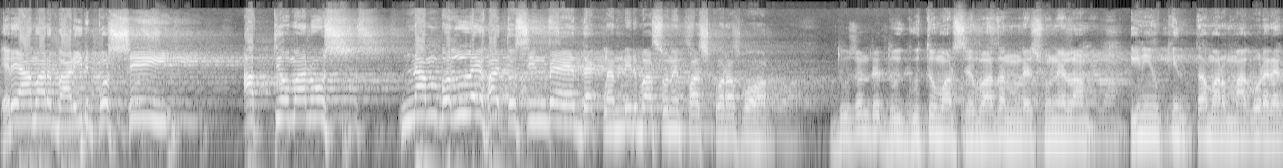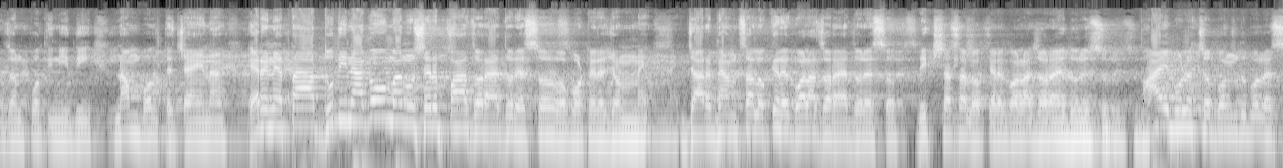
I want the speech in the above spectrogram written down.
এরে আমার বাড়ির পশ্চিম আত্মীয় মানুষ, নাম বললেই হয়তো চিনবে। দেখলাম নির্বাচনে পাশ করার পর। দুজন রে দুই গুতো মারছে বাজান রে শুনেলাম। ইনিও কিন্তু আমার মাগুরের একজন প্রতিনিধি, নাম বলতে চায় না। এর নেতা দুদিন আগেও মানুষের পা জড়ায় ধরেছ ভোটের জন্য। যার ভ্যান চালকের গলা জড়ায় ধরেছ, রিক্সা চালকের গলা জড়ায় ধরেছ। ভাই বলেছ, বন্ধু বলেছ,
